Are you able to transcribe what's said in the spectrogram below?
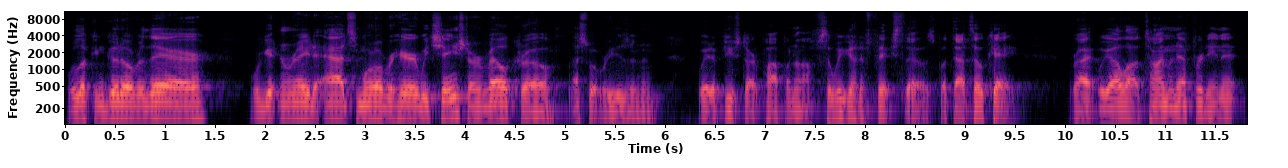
We're looking good over there. We're getting ready to add some more over here. We changed our Velcro. That's what we're using. And we had a few start popping off. So we got to fix those, but that's okay. Right? We got a lot of time and effort in it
